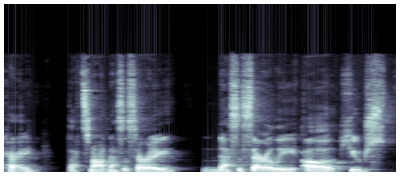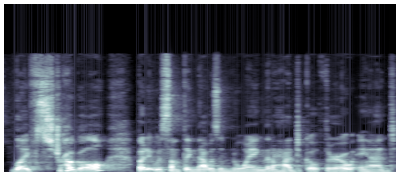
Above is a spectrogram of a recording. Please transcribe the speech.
Okay, that's not necessarily necessarily a huge life struggle, but it was something that was annoying that I had to go through. And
